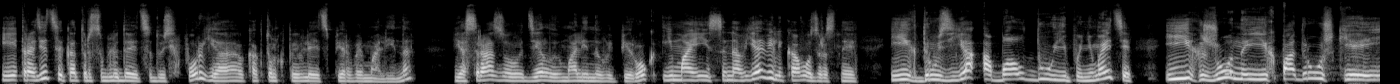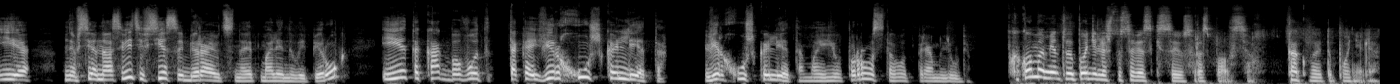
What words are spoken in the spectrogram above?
И традиция, которая соблюдается до сих пор, я, как только появляется первая малина, я сразу делаю малиновый пирог, и мои сыновья великовозрастные – и их друзья обалдуи, понимаете? И их жены, и их подружки, и все на свете, все собираются на этот малиновый пирог. И это как бы вот такая верхушка лета. Верхушка лета. Мы ее просто вот прям любим. В какой момент вы поняли, что Советский Союз распался? Как вы это поняли?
